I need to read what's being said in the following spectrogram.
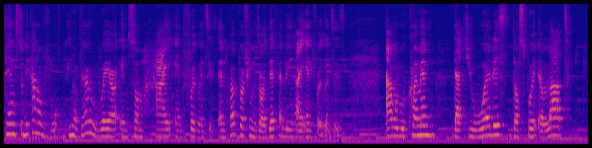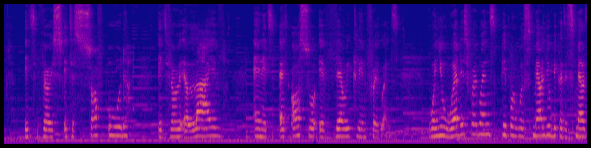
tends to be kind of you know very rare in some high-end fragrances. And her perfumes are definitely high-end fragrances. I would recommend that you wear this. Don't spray a lot. It's very it's a soft wood. It's very alive and it's, it's also a very clean fragrance. When you wear this fragrance people will smell you because it smells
